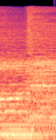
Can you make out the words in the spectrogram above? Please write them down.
on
